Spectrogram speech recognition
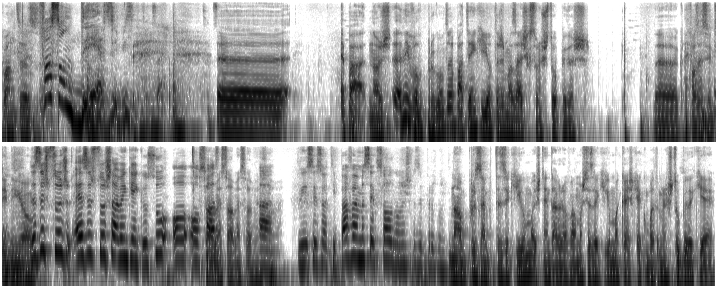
quantas. Façam 10 episódios. Eh, Epá, nós, a nível de pergunta, epá, tem aqui outras, mas acho que são estúpidas. Uh, que não fazem sentido nenhum. Essas pessoas, essas pessoas sabem quem é que eu sou ou, ou Sabem, fazem- sabem, sabem, Ah, sabem. podia ser só tipo, ah, vai uma sexóloga, vamos fazer perguntas. Não, por exemplo, tens aqui uma, isto nem está a gravar, mas tens aqui uma que acho que é completamente estúpida, que é,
